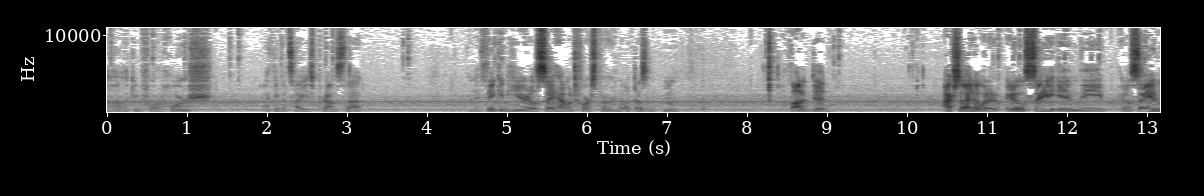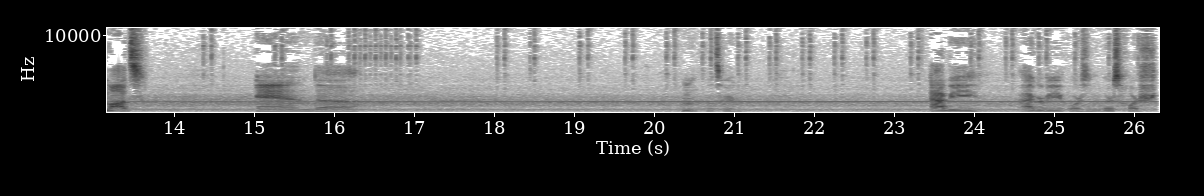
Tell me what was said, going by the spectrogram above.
uh, looking for Horsch. I think that's how you pronounce that. And I think in here it'll say how much horsepower. No, it doesn't. Hmm. Thought it did. Actually, I know what it, it'll say in the it'll say in mods. And uh, hmm, that's weird. Abbey, Agrivy, Orson. Where's Horst?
